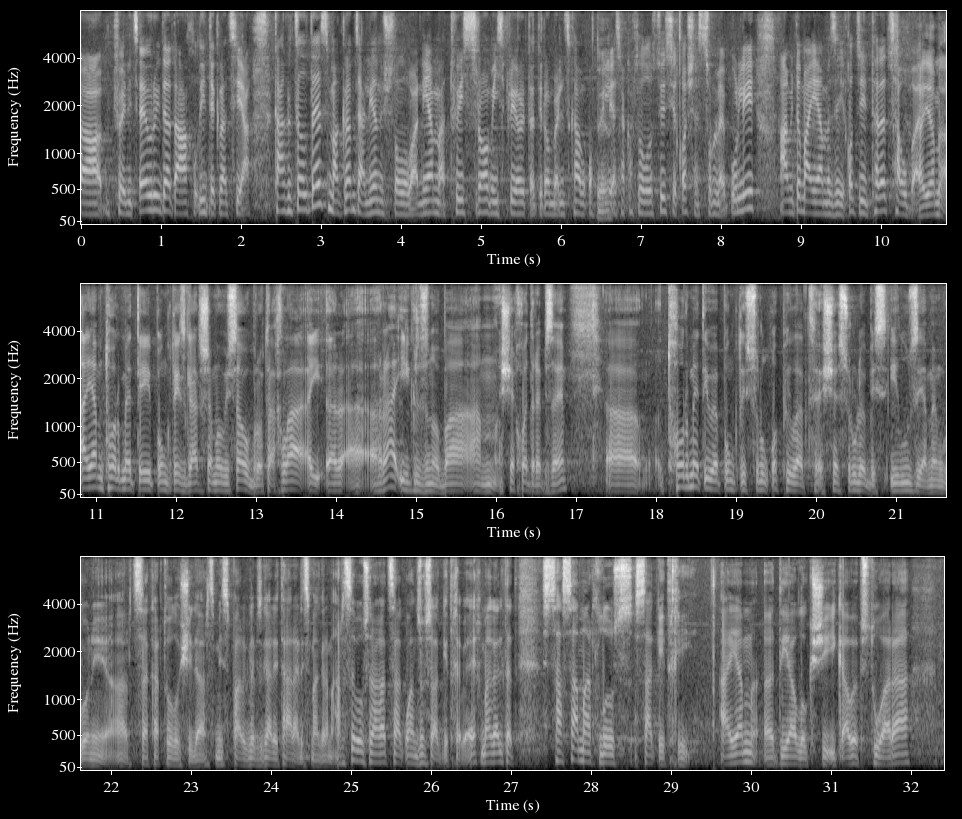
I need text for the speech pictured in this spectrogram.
ჩვენი წევრი და ინტეგრაცია გაგრძელდეს, მაგრამ ძალიან მნიშვნელოვანია მათთვის ის რომ ის პრიორიტეტი რომელიც გამოყოფილია საქართველოსთვის იყო შესრულებული. ამიტომ აი ამაზე იყო ძირითადად საუბარი. აი ამ აი ამ 12 პუნქტის გარშემო ვისაუბროთ. ახლა აი რა იგრძნობა ამ შეხვედრებზე? 12-ვე პუნქტის სრულყოფილად შესრულების ილუზია მე მგონი არც საქართველოსში და არც მის ფარგლებს გარეთ არ არის მაგრამ არსებობს რაღაც საკვანძო საკითხები. ეხ მაგალითად სასამართლოს საკითხი. აი ამ დიალოგში იკავებს თუ არა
